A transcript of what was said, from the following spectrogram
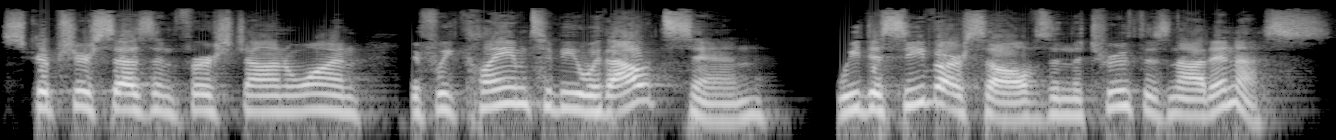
scripture says in 1 John 1 if we claim to be without sin, we deceive ourselves and the truth is not in us.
